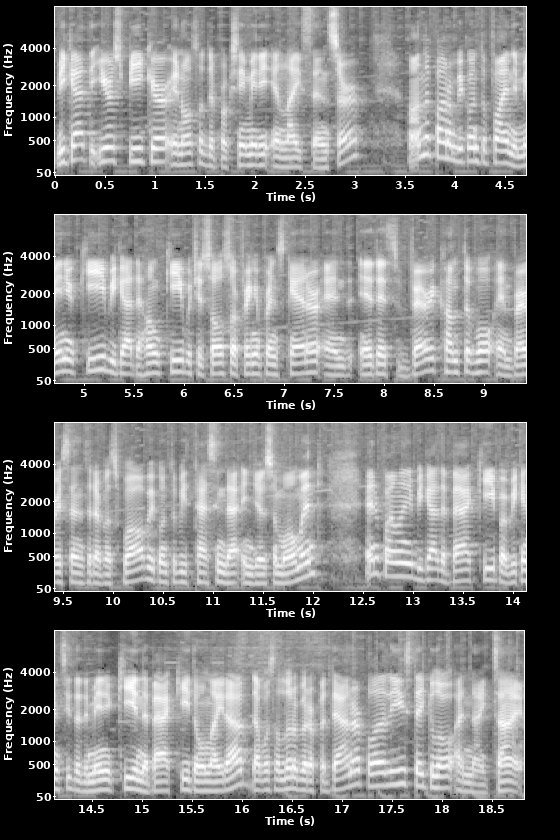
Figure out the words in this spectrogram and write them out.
We got the ear speaker and also the proximity and light sensor. On the bottom, we're going to find the menu key. We got the home key, which is also a fingerprint scanner, and it is very comfortable and very sensitive as well. We're going to be testing that in just a moment. And finally, we got the back key, but we can see that the menu key and the back key don't light up. That was a little bit of a downer, but at least they glow at nighttime.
